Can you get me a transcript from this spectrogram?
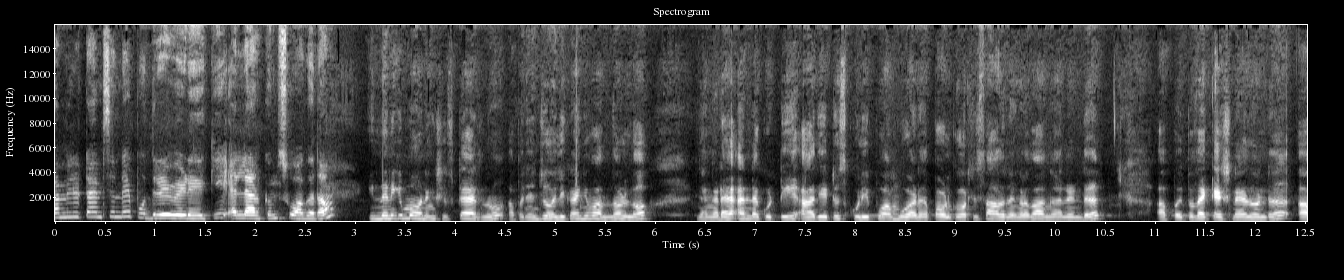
കമ്മ്യൂണിറ്റി ടൈംസിന്റെ പുതിയ വീഡിയോയ്ക്ക് എല്ലാവർക്കും സ്വാഗതം. ഇന്ന് എനിക്ക് മോർണിംഗ് ഷിഫ്റ്റ് ആയിരുന്നു. അപ്പോൾ ഞാൻ ജോലി കഴിഞ്ഞ് വന്നുള്ളൂ ഞങ്ങളുടെ അന്നക്കുട്ടി ആദ്യമായിട്ട് സ്കൂളിൽ പോകാൻ പോവാണ്. അപ്പോൾ അവൾക്ക് കുറച്ച് സാധനങ്ങൾ വാങ്ങാനുണ്ട്. അപ്പോൾ ഇപ്പോൾ വെക്കേഷൻ ആയതുകൊണ്ട് ആ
